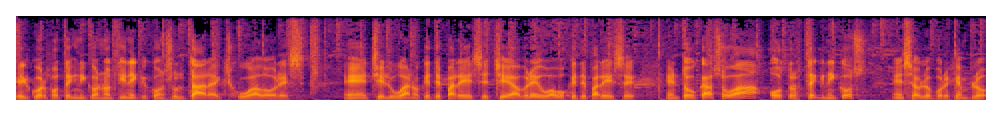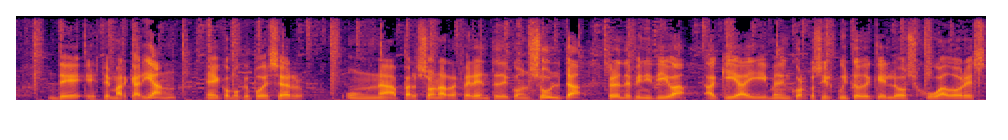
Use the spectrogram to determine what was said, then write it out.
el cuerpo técnico no tiene que consultar a exjugadores. Eh, che Lugano, ¿qué te parece? Che Abreu, ¿a vos qué te parece? En todo caso, a otros técnicos. Eh, se habló, por ejemplo, de este Marcarián, eh, como que puede ser una persona referente de consulta, pero en definitiva aquí hay medio un cortocircuito de que los jugadores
